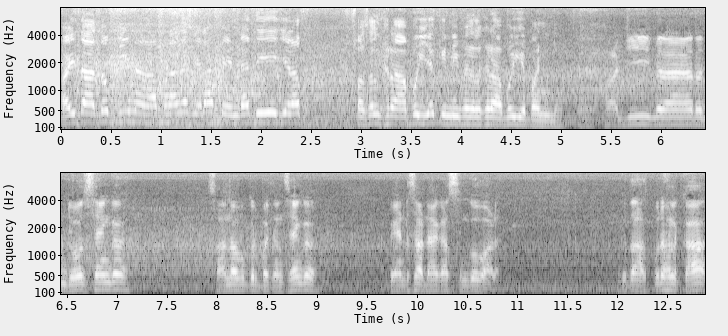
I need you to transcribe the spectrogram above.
ਭਾਈ ਦੱਸ ਦਿਓ ਕੀ ਨਾਮ ਆਪਣਾ ਦਾ ਕਿਹੜਾ ਪਿੰਡ ਹੈ ਤੇ ਜਿਹੜਾ ਫਸਲ ਖਰਾਬ ਹੋਈ ਹੈ, ਕਿੰਨੀ ਫਸਲ ਖਰਾਬ ਹੋਈ ਹੈ ਪਾਣੀ ਨਾਲ? ਹਾਂਜੀ ਮੈਂ ਰਣਜੋਤ ਸਿੰਘ ਸਨ of ਗੁਰਬਚਨ ਸਿੰਘ, ਪਿੰਡ ਸਾਡਾ ਹੈਗਾ ਸਿੰਘੋਵਾਲ, ਗੁਰਦਾਸਪੁਰ ਹਲਕਾ।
